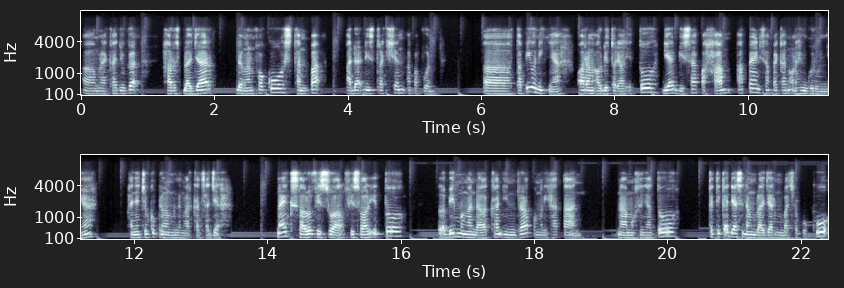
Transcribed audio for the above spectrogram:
uh, mereka juga harus belajar dengan fokus tanpa ada distraction apa pun. Uh, tapi uniknya, orang auditorial itu dia bisa paham apa yang disampaikan oleh gurunya hanya cukup dengan mendengarkan saja. Next, lalu visual. Visual itu lebih mengandalkan indera penglihatan. Nah, maksudnya tuh ketika dia sedang belajar membaca buku,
